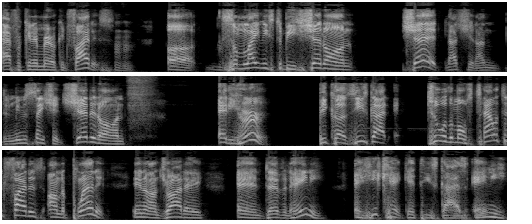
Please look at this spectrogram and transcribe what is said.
African American fighters. Mhm. Uh, some light needs to be shed on, shed, not shed. I didn't mean to say shed. Shed it on Eddie Hearn because he's got two of the most talented fighters on the planet in Andrade and Devin Haney, and he can't get these guys any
